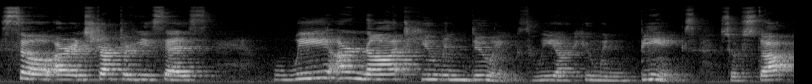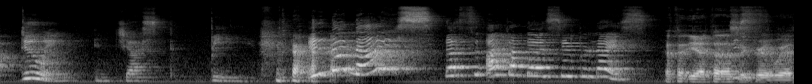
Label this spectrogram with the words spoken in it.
So our instructor he says, "We are not human doings. We are human beings. So stop doing and just be." Isn't that nice? That's I thought that was super nice. I thought, yeah, I thought that's a great way.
